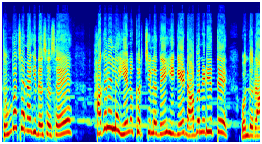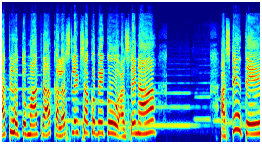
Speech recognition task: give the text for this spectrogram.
ತುಂಬಾ ಚೆನ್ನಾಗಿದೆ ಸೊಸೆ. ಹಗಲೆಲ್ಲ ಏನು ಖರ್ಚಿಲ್ಲದೆ ಹೀಗೆ ಡಾಬಾ ನಡೆಯುತ್ತೆ. ಒಂದು ರಾತ್ರಿ ಹೊತ್ತು ಮಾತ್ರ ಕಲರ್ಸ್ ಲೈಟ್ಸ್ ಹಾಕೋಬೇಕು, ಅಷ್ಟೇನಾ? ಅಷ್ಟೇ ಅತ್ತೆ.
